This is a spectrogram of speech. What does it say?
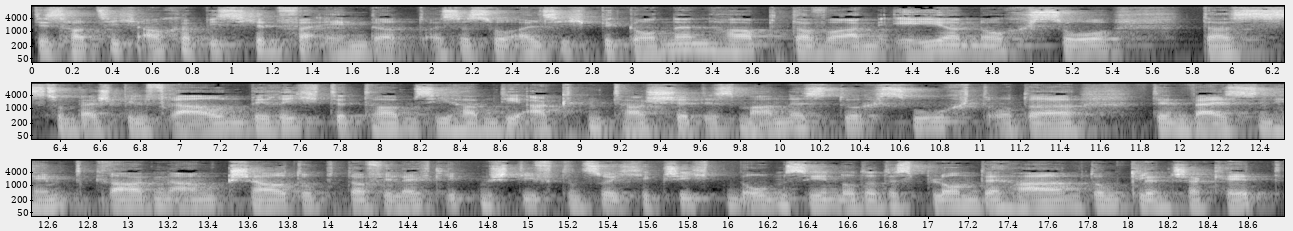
Das hat sich auch ein bisschen verändert. Also so als ich begonnen habe, da waren eher noch so dass zum Beispiel Frauen berichtet haben, sie haben die Aktentasche des Mannes durchsucht oder den weißen Hemdkragen angeschaut, ob da vielleicht Lippenstift und solche Geschichten oben sind oder das blonde Haar am dunklen Jackett.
